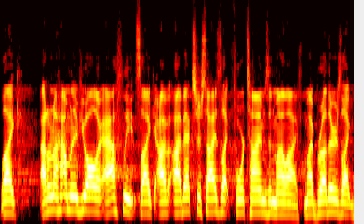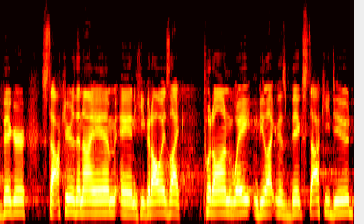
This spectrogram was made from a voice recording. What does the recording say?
Like, I don't know how many of you all are athletes. Like, I've, I've exercised like four times in my life. My brother's like bigger, stockier than I am, and he could always like put on weight and be like this big, stocky dude.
